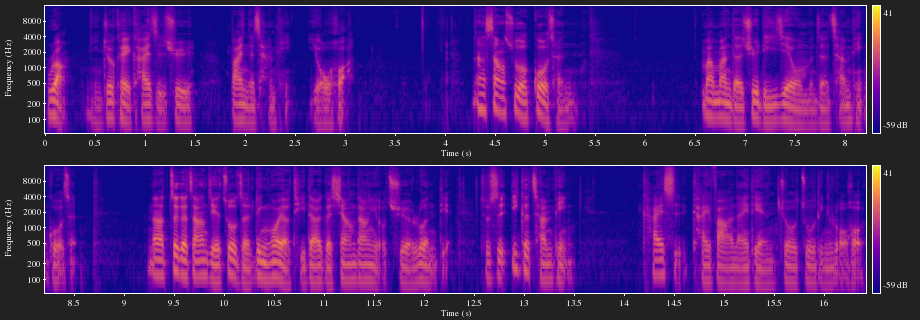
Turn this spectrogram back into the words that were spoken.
run，你就可以开始去把你的产品优化。那上述的过程，慢慢的去理解我们的产品过程。那这个章节作者另外有提到一个相当有趣的论点，就是一个产品开始开发那一天就注定落后。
